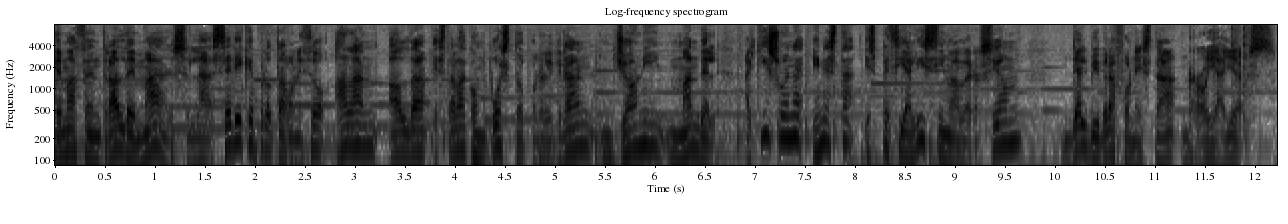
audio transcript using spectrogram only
Tema central de MASH. La serie que protagonizó Alan Alda estaba compuesto por el gran Johnny Mandel. Aquí suena en esta especialísima versión del vibrafonista Roy Ayers.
